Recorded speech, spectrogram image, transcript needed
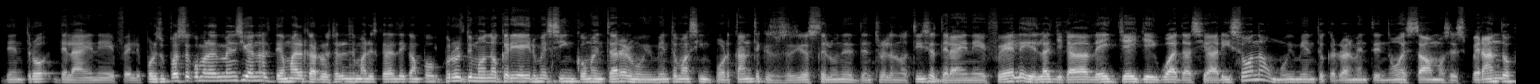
dentro de la NFL. Por supuesto, como les menciono, el tema del carrusel de mariscales de campo. Y por último, no quería irme sin comentar el movimiento más importante que sucedió este lunes dentro de las noticias de la NFL y es la llegada de JJ Watt hacia Arizona, un movimiento que realmente no estábamos esperando.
